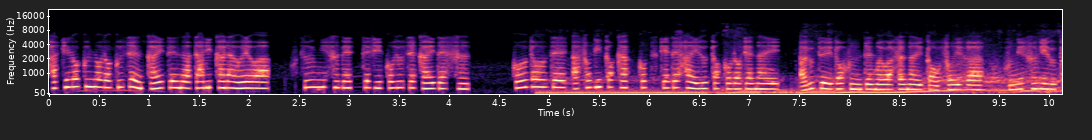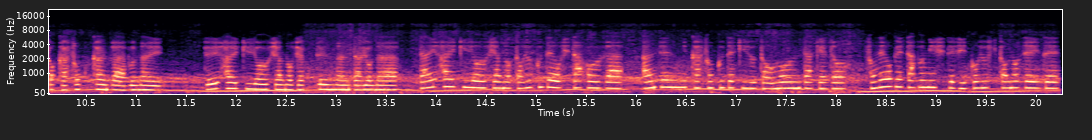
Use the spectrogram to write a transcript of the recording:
86の6000回転あたりから上は、普通に滑って事故る世界です。行動で遊びとカッコつけで入るところじゃない。ある程度踏んで回さないと遅いが、踏みすぎると加速感が危ない。低排気量車の弱点なんだよな。大排気量車のトルクで押した方が、安全に加速できると思うんだけど、それをベタ踏みして事故る人のせいで、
